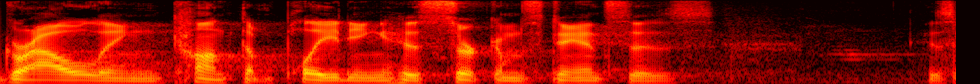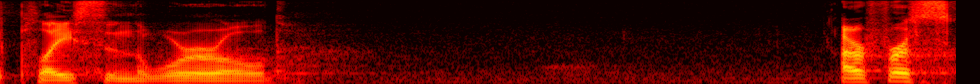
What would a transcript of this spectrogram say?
growling, contemplating his circumstances, his place in the world. Our first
